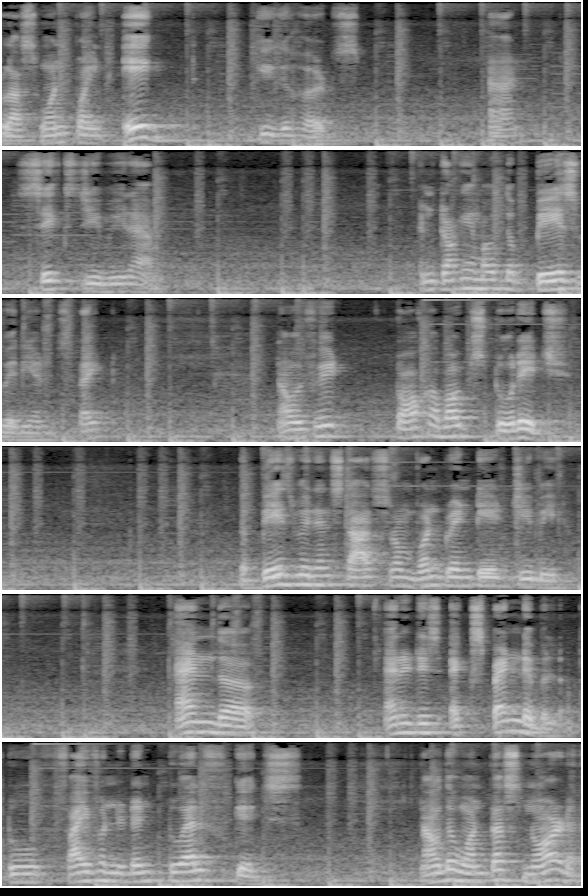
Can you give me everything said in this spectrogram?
plus 1.8 gigahertz and 6 GB RAM. I'm talking about the base variants, right? Now, if we talk about storage, the base variant starts from 128 GB and the and it is expandable up to 512 gigs. Now the OnePlus Nord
